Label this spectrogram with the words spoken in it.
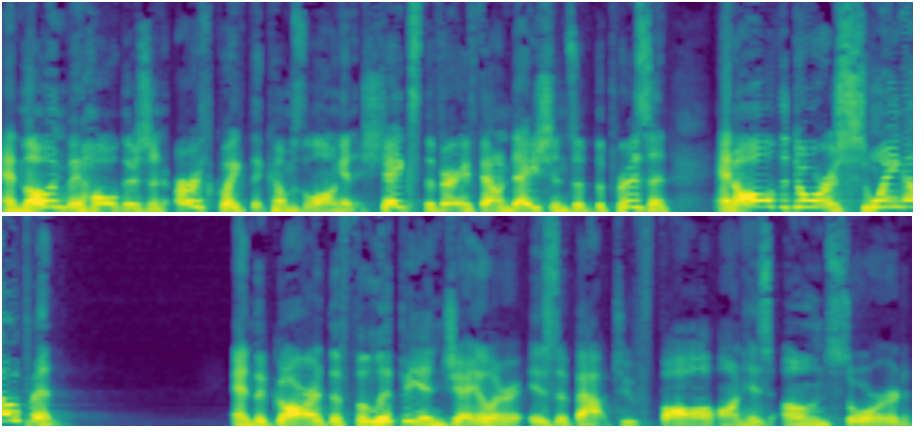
And lo and behold, there's an earthquake that comes along and it shakes the very foundations of the prison, and all the doors swing open. And the guard, the Philippian jailer, is about to fall on his own sword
